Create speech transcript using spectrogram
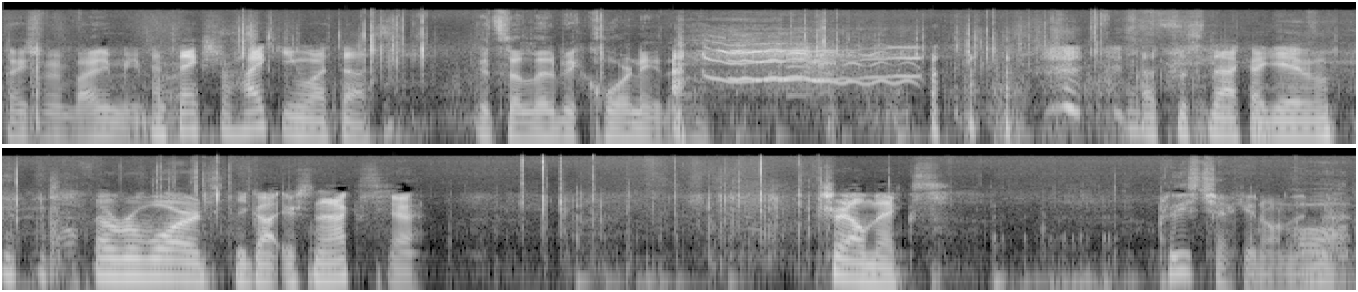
Thanks for inviting me. And thanks for hiking with us. It's a little bit corny though. That's the snack I gave him. A reward. You got your snacks? yeah. Trail mix. Please check it on the net.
